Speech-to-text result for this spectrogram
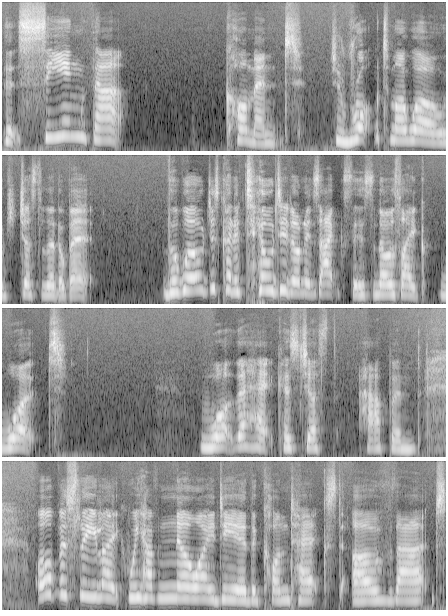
that seeing that comment just rocked my world just a little bit? The world just kind of tilted on its axis, and I was like, what? what the heck has just happened? Obviously, like, we have no idea the context of that.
